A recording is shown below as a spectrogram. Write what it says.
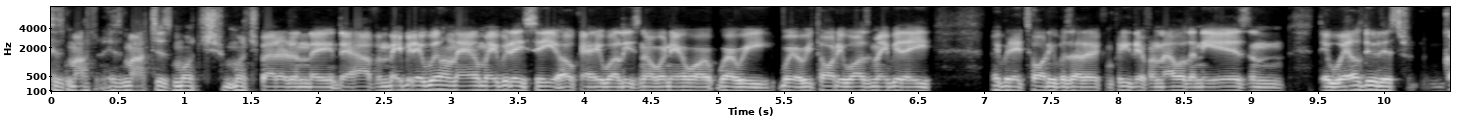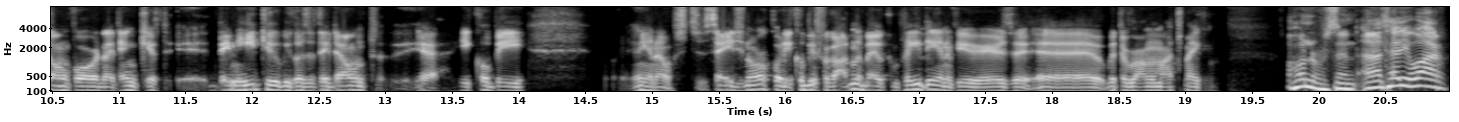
his match his matches much much better than they, they have, and maybe they will now. Maybe they see okay, well he's nowhere near where, where we where we thought he was. Maybe they maybe they thought he was at a completely different level than he is, and they will do this going forward. I think if they need to because if they don't, yeah, he could be you know Sage Norwood, he could be forgotten about completely in a few years uh, with the wrong matchmaking. Hundred percent. And I'll tell you what,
